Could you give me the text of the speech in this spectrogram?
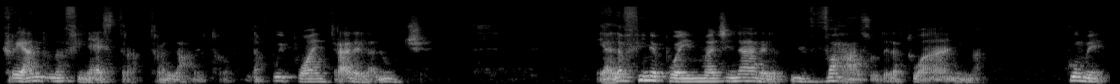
creando una finestra, tra l'altro, da cui può entrare la luce. E alla fine puoi immaginare il vaso della tua anima come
